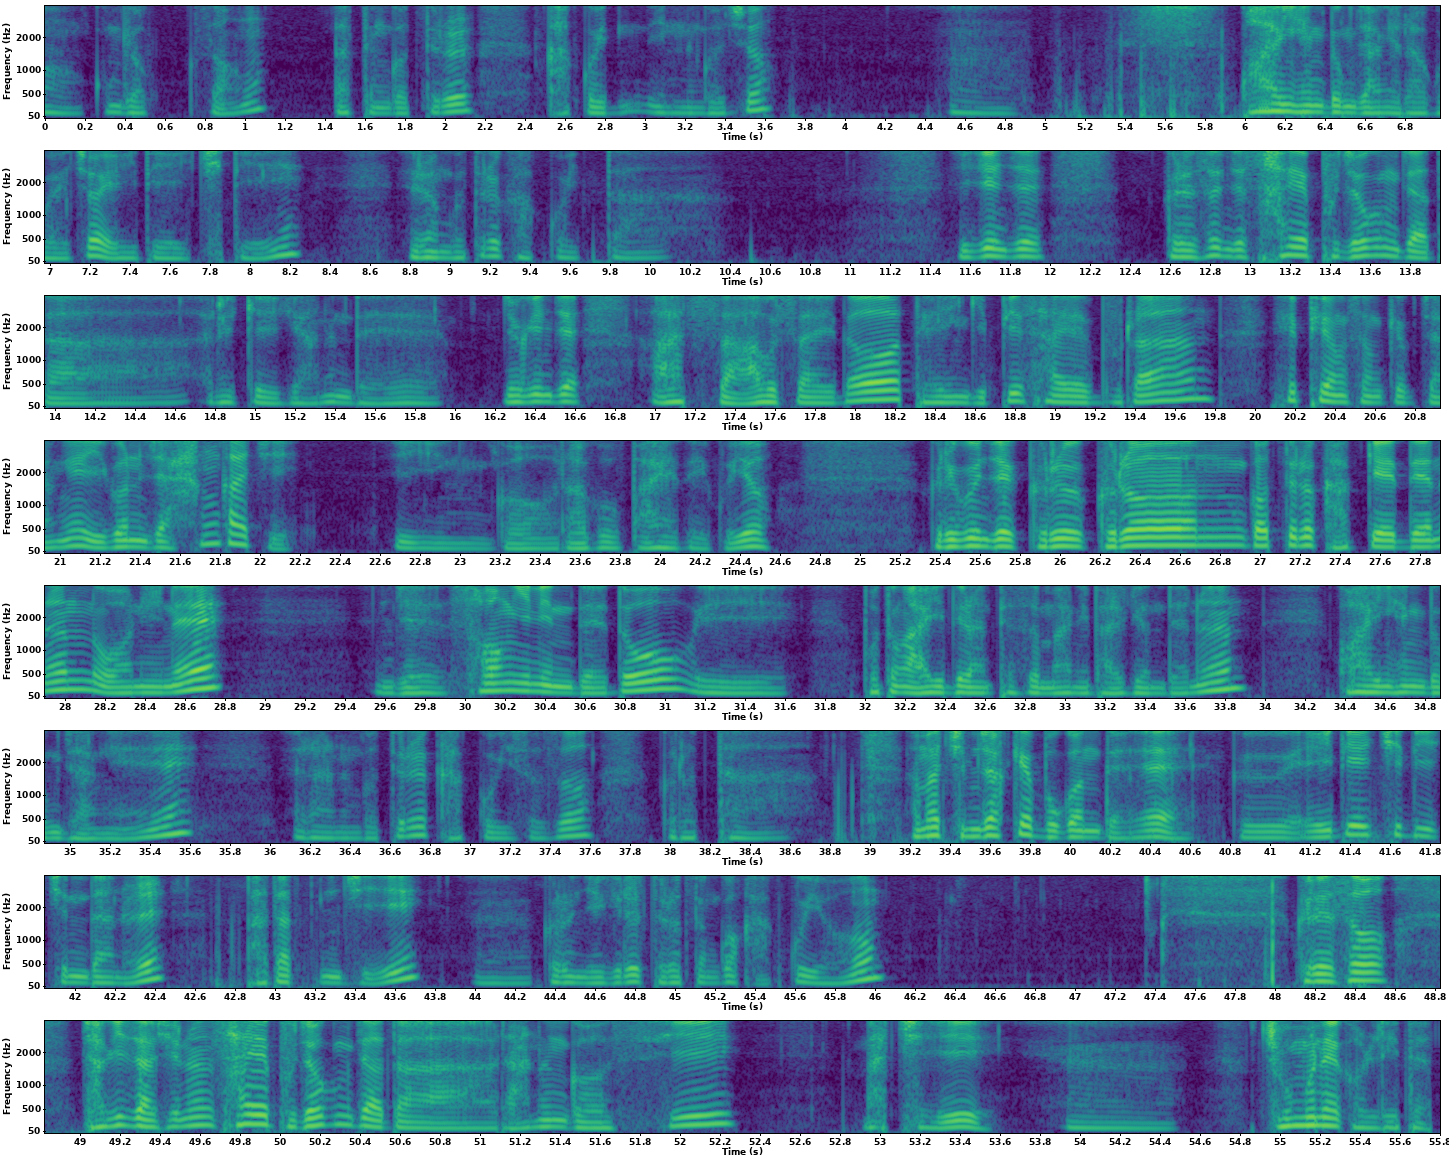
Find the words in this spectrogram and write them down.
어, 공격성 같은 것들을 갖고 있, 는 거죠. 어, 과잉 행동 장애라고 하죠. ADHD 이런 것들을 갖고 있다. 이게 이제 그래서 이제 사회 부적응자다 이렇게 얘기하는데 여기 이제 아싸 아웃사이더 대인 기피 사회 불안 회피형 성격 장애 이거는 이제 한 가지인 거라고 봐야 되고요. 그리고 이제 그 그런 것들을 갖게 되는 원인에 이제 성인인데도 이 보통 아이들한테서 많이 발견되는 과잉 행동 장애라는 것들을 갖고 있어서 그렇다. 아마 짐작해 보건데 그 ADHD 진단을 받았든지 어, 그런 얘기를 들었던 것 같고요. 그래서 자기 자신은 사회 부적응자다라는 것이 마치 어, 주문에 걸리듯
